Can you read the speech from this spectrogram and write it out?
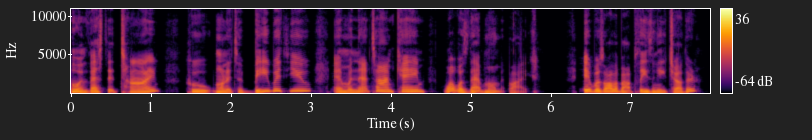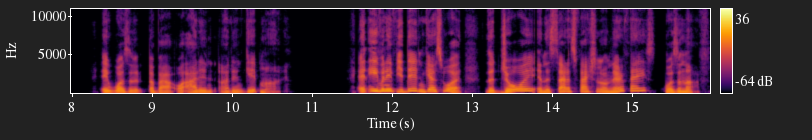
who invested time who wanted to be with you and when that time came what was that moment like it was all about pleasing each other. It wasn't about, well, I didn't, I didn't get mine. And even if you didn't, guess what? The joy and the satisfaction on their face was enough.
